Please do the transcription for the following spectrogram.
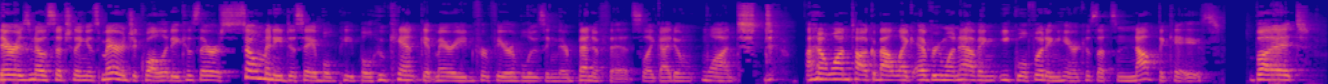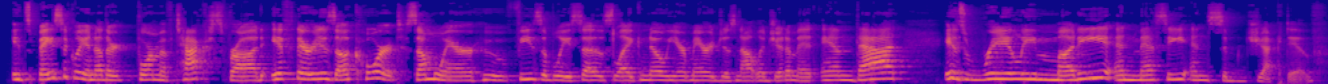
there is no such thing as marriage equality because there are so many disabled people who can't get married for fear of losing their benefits. Like I don't want I don't want to talk about like everyone having equal footing here because that's not the case. But it's basically another form of tax fraud if there is a court somewhere who feasibly says like no your marriage is not legitimate and that is really muddy and messy and subjective.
